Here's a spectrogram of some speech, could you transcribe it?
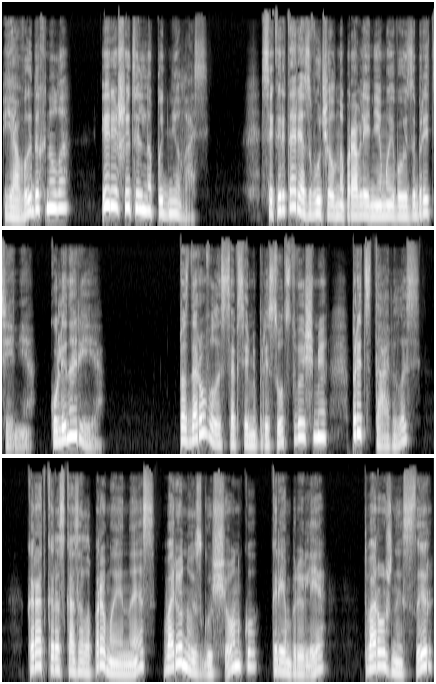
Я выдохнула и решительно поднялась. Секретарь озвучил направление моего изобретения — кулинария. Поздоровалась со всеми присутствующими, представилась, Кратко рассказала про майонез, вареную сгущенку, крем-брюле, творожный сыр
